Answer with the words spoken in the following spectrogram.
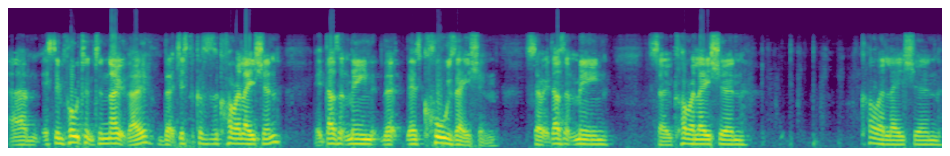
Um, it's important to note though that just because there's a correlation, it doesn't mean that there's causation. So it doesn't mean, so correlation, correlation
